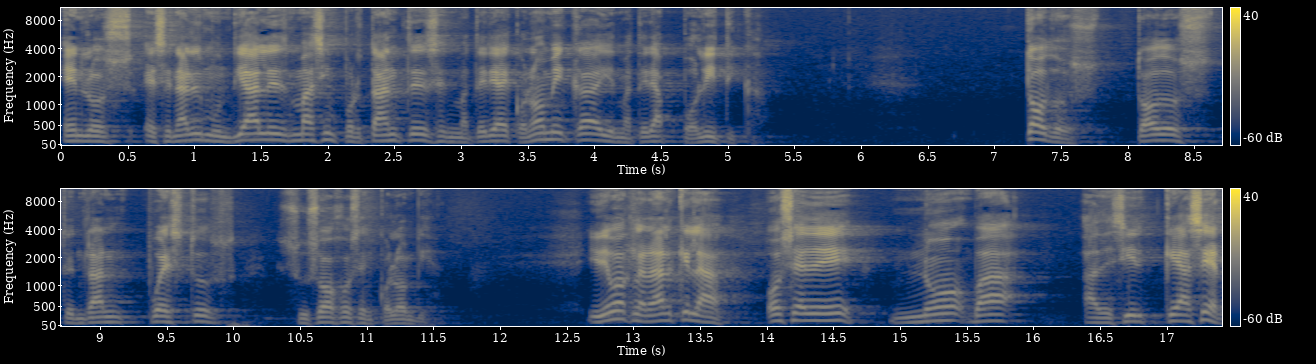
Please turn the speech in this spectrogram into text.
en los escenarios mundiales más importantes en materia económica y en materia política. Todos, todos tendrán puestos sus ojos en Colombia. Y debo aclarar que la OCDE no va a decir qué hacer,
